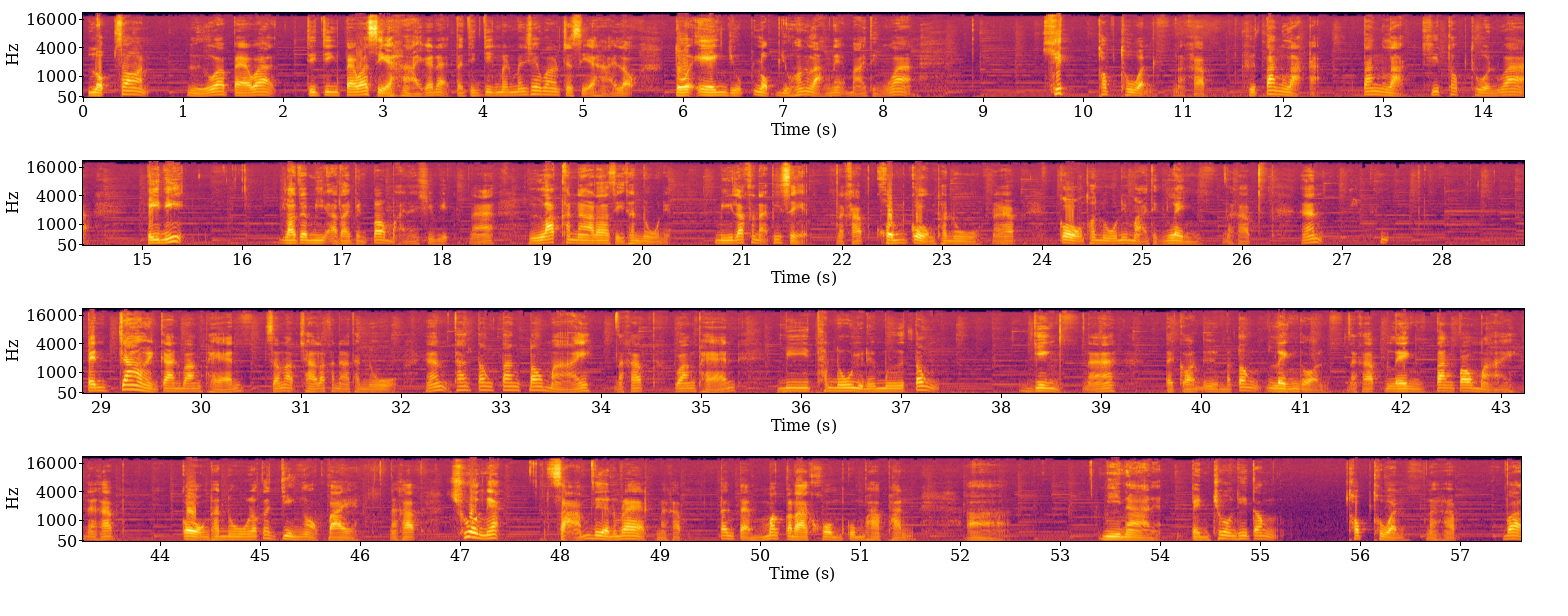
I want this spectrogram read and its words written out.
หลบซ่อน หรือว่าแปลว่าจริง ๆ แปลว่าเสียหายก็ได้ แต่จริง ๆ มันไม่ใช่ว่ามันจะเสียหายหรอก ตัวเองอยู่หลบอยู่ข้างหลังเนี่ยหมายถึงว่า คิดทบทวนนะครับ คือตั้งหลักอะตั้งหลักคิดทบทวนว่า ปีนี้เราจะมีอะไรเป็นเป้าหมายในชีวิตนะลัคนาราศีธนูเนี่ยมีลักษณะพิเศษนะครับ คนโก่งธนูนะครับ โก่งธนูนี่หมายถึงเล็งนะครับนั้น เป็นเจ้าแห่งการวางแผนสำหรับชาวลัคนาธนูนั้นท่านต้องตั้งเป้าหมายนะครับ วางแผนมีธนูอยู่ในมือต้องยิงนะแต่ก่อนอื่นมันต้องเล็งก่อนนะครับ เล็งตั้งเป้าหมายนะครับ โก่งธนูแล้วก็ยิงออกไปนะครับ ช่วงเนี้ยสามเดือนแรกนะครับ ตั้งแต่มกราคมกุมภาพันธ์มีนาเนี่ยเป็นช่วงที่ต้องทบทวนนะครับ ว่า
